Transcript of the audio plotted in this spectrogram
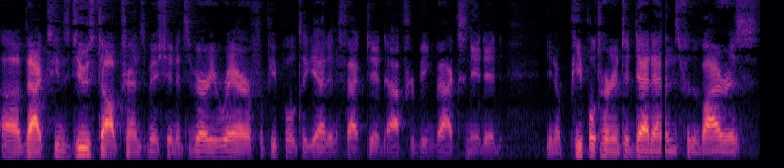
uh, vaccines do stop transmission. It's very rare for people to get infected after being vaccinated. You know, people turn into dead ends for the virus.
